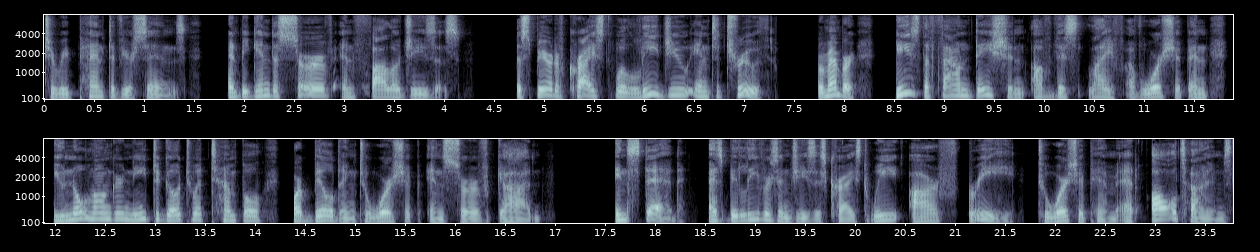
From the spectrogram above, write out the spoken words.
to repent of your sins, and begin to serve and follow Jesus. The Spirit of Christ will lead you into truth. Remember, He's the foundation of this life of worship, and you no longer need to go to a temple or building to worship and serve God. Instead, as believers in Jesus Christ, we are free to worship Him at all times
